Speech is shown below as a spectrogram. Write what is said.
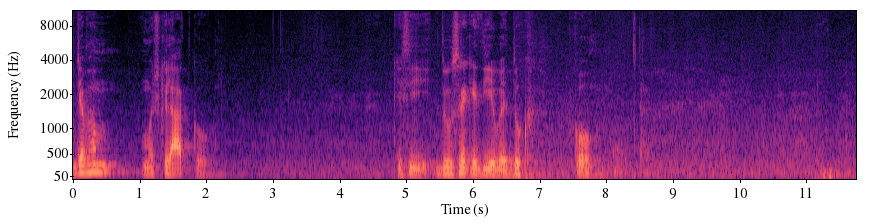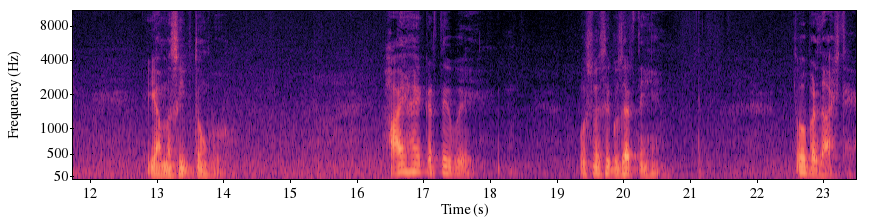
جب ہم مشکلات کو کسی دوسرے کے دیے ہوئے دکھ کو یا مصیبتوں کو ہائے ہائے کرتے ہوئے اس میں سے گزرتے ہیں، تو وہ برداشت ہے۔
